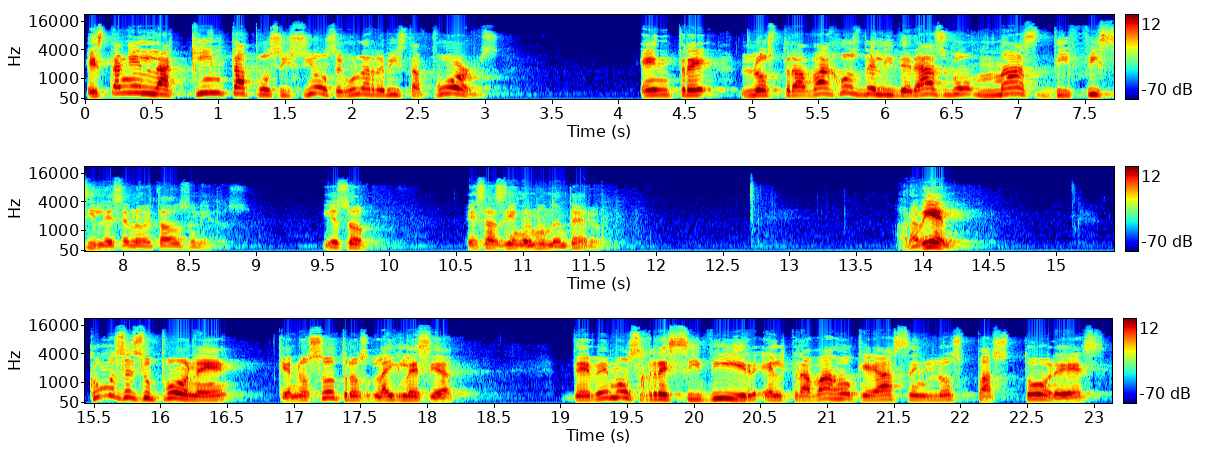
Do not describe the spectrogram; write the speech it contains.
están en la quinta posición, según la revista Forbes entre los trabajos de liderazgo más difíciles en los Estados Unidos. Y eso es así en el mundo entero. Ahora bien, ¿cómo se supone que nosotros, la iglesia, debemos recibir el trabajo que hacen los pastores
